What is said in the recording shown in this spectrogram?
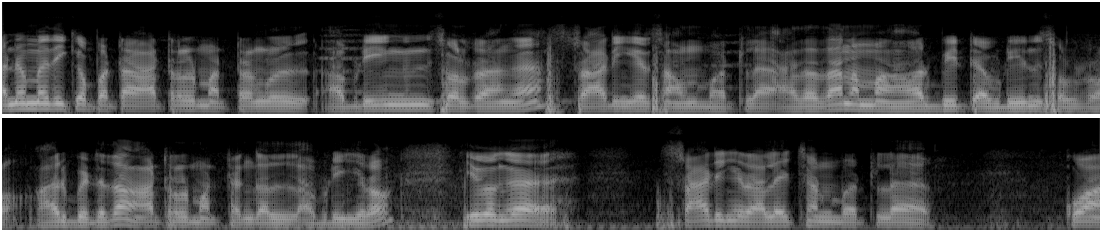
அனுமதிக்கப்பட்ட ஆற்றல் மட்டங்கள் அப்படின்னு சொல்கிறாங்க ஸ்டார்டிங்கர் சமன்பாட்டில். அதை தான் நம்ம ஆர்பிட் அப்படின்னு சொல்கிறோம் ஆர்பிட் தான் ஆற்றல் மட்டங்கள் அப்படிங்கிறோம். இவங்க ஸ்டார்டிங்கர் அலைச்சமன்பாட்டில் குவா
